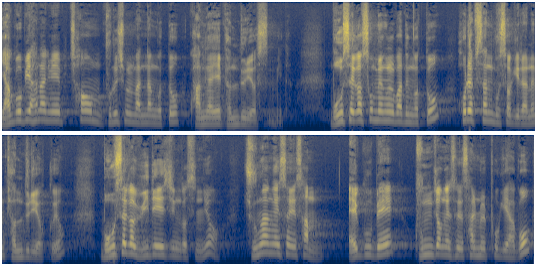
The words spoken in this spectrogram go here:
야곱이 하나님의 처음 부르심을 만난 것도 광야의 변두리였습니다. 모세가 소명을 받은 것도 호렙산 구석이라는 변두리였고요. 모세가 위대해진 것은요 중앙에서의 삶, 애굽의 궁정에서의 삶을 포기하고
